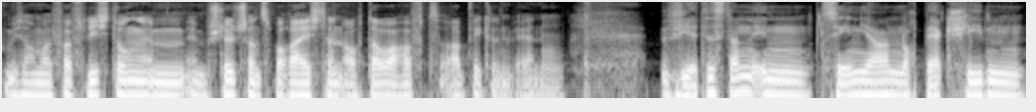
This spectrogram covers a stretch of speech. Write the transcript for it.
ich sag mal, Verpflichtungen im, im Stillstandsbereich dann auch dauerhaft abwickeln werden. Mhm. Wird es dann in zehn Jahren noch Bergschäden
